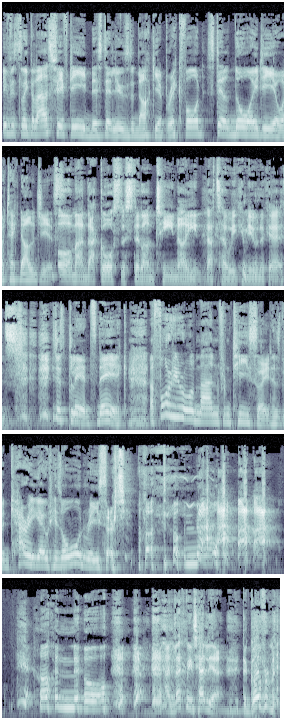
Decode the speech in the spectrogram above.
If it's like the last 15, they still use the Nokia brick phone. Still no idea what technology is. Oh man, that ghost is still on T9. That's how he communicates. He's just playing Snake. A 40 year old man from Teesside has been carrying out his own research. oh no. oh no. and let me tell you, the government.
